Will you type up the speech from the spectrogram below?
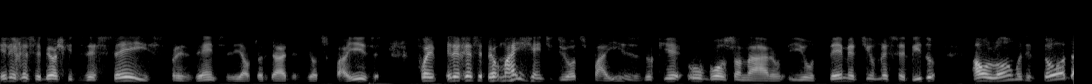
ele recebeu acho que 16 presidentes e autoridades de outros países. Foi, ele recebeu mais gente de outros países do que o Bolsonaro e o Temer tinham recebido ao longo de todo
